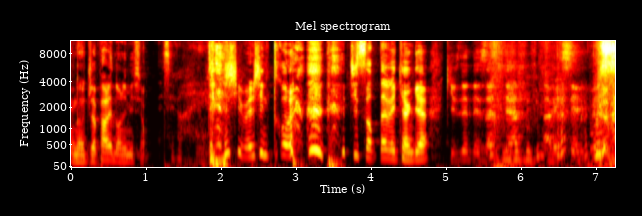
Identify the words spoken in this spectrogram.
On en a déjà parlé dans l'émission. C'est vrai. J'imagine trop. tu sortais avec un gars qui faisait des haltères avec ses pouces.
